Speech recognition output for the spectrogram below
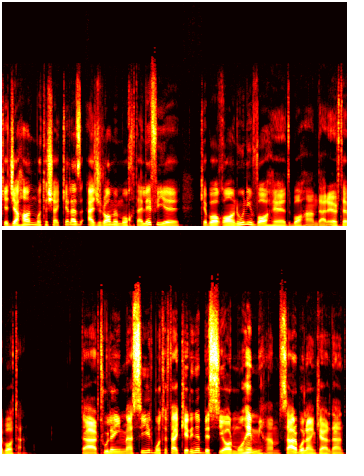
که جهان متشکل از اجرام مختلفیه که با قانونی واحد با هم در ارتباطن. در طول این مسیر متفکرین بسیار مهمی هم سر بلند کردند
